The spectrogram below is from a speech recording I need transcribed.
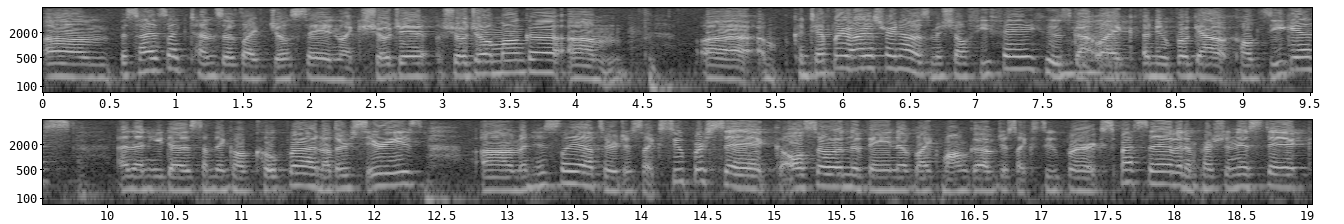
Um, besides like tons of like josei and like shoujo, shoujo manga, um, uh, a contemporary artist right now is Michel Fiffe, who's got like a new book out called Zegas, and then he does something called Copra, another series. Um, and his layouts are just like super sick, also in the vein of like manga of just like super expressive and impressionistic.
